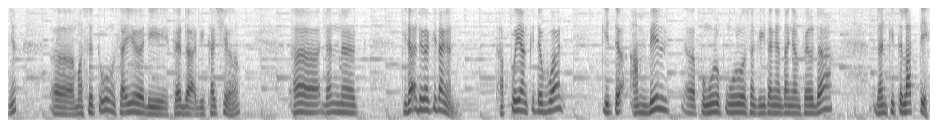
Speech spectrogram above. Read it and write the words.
Ya. Uh, masa tu saya di Federal Agriculture uh, dan uh, tidak ada kaki tangan. Apa yang kita buat? Kita ambil uh, pengurus-pengurusan kaki tangan-tangan Felda dan kita latih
